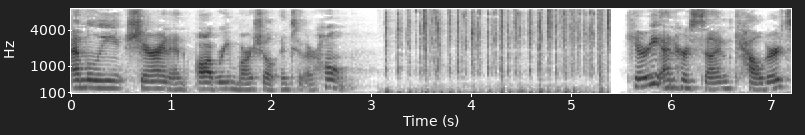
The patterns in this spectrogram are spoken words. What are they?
Emily, Sharon, and Aubrey Marshall into their home. Carrie and her son, Calbert,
